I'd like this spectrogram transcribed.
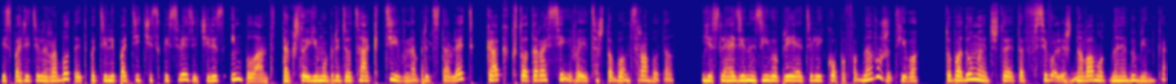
Испаритель работает по телепатической связи через имплант, так что ему придется активно представлять, как кто-то рассеивается, чтобы он сработал. Если один из его приятелей-копов обнаружит его, то подумает, что это всего лишь новомодная дубинка.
